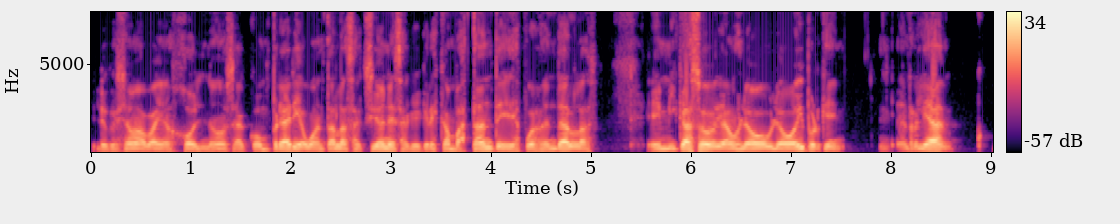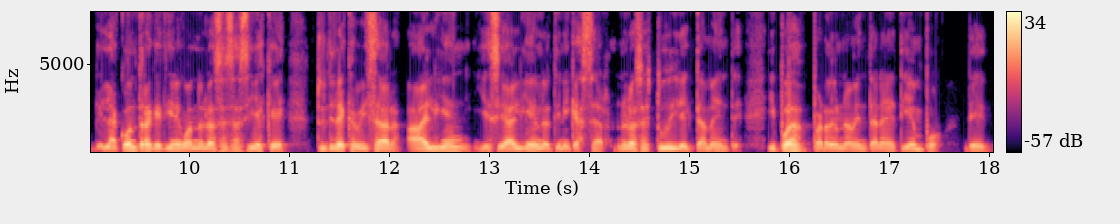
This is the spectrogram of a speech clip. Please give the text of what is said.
lo que se llama buy and hold, ¿no? O sea, comprar y aguantar las acciones a que crezcan bastante y después venderlas. En mi caso, digamos, lo hago, lo hago ahí porque en realidad la contra que tiene cuando lo haces así es que tú tienes que avisar a alguien y ese alguien lo tiene que hacer, no lo haces tú directamente. Y puedes perder una ventana de tiempo de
